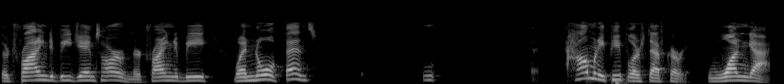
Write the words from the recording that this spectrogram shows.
They're trying to be James Harden. They're trying to be, when no offense, how many people are Steph Curry? One guy.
